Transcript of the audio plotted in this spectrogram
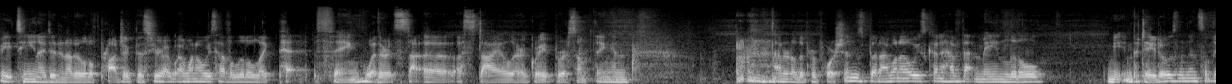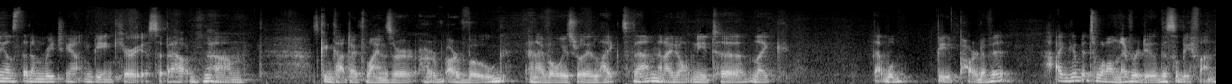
18. I did another little project this year. I, I want to always have a little like pet thing, whether it's a, a style or a grape or something. And I don't know the proportions, but I want to always kind of have that main little meat and potatoes, and then something else that I'm reaching out and being curious about. Um, skin contact wines are, are, are vogue, and I've always really liked them, and I don't need to like. That will be part of it. I can commit to what I'll never do. This will be fun.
